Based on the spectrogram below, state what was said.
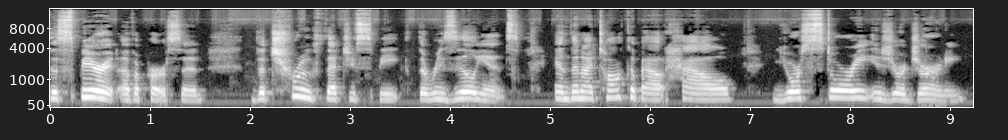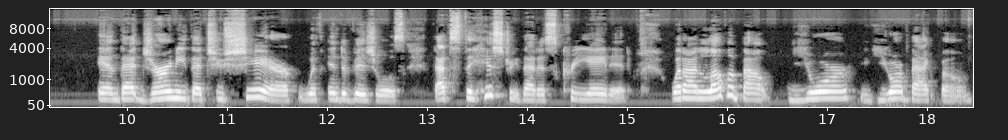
the spirit of a person, the truth that you speak, the resilience, and then I talk about how your story is your journey and that journey that you share with individuals that's the history that is created. What i love about your your backbone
